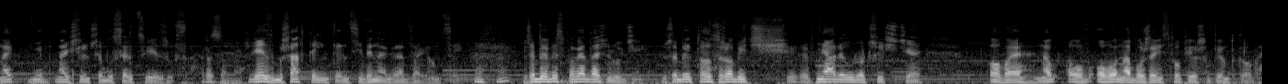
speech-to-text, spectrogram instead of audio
naj, nie, Najświętszemu Sercu Jezusa. Rozumiem. Jest msza w tej intencji wynagradzającej, żeby wyspowiadać ludzi, żeby to zrobić w miarę uroczyście, owe, na, ow- owo nabożeństwo pierwszopiątkowe.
